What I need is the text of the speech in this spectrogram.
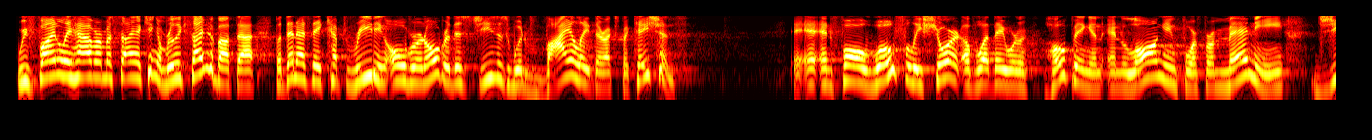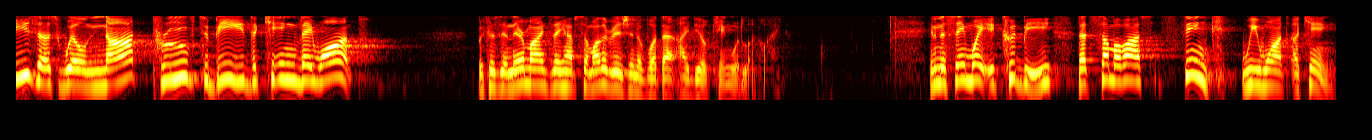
We finally have our Messiah King. I'm really excited about that. But then, as they kept reading over and over, this Jesus would violate their expectations and fall woefully short of what they were hoping and, and longing for. For many, Jesus will not prove to be the king they want because in their minds they have some other vision of what that ideal king would look like. In the same way, it could be that some of us think we want a king.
